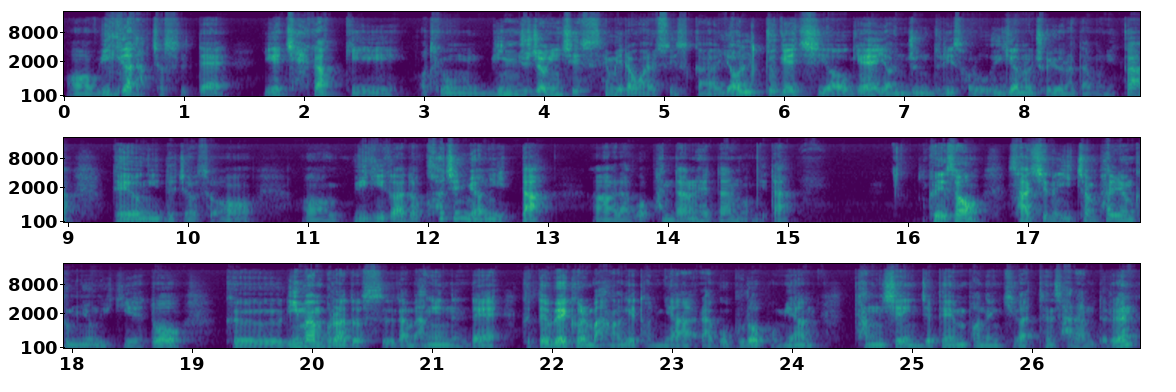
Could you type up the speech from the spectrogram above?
어, 위기가 닥쳤을 때 이게 제각기 어떻게 보면 민주적인 시스템이라고 할 수 있을까요? 12개 지역의 연준들이 서로 의견을 조율하다 보니까 대응이 늦어서 어, 위기가 더 커진 면이 있다라고 판단을 했다는 겁니다. 그래서 사실은 2008년 금융 위기에도 그 리만 브라더스가 망했는데 그때 왜 그걸 망하게 뒀냐라고 물어보면 당시에 이제 벤 버냉키 같은 사람들은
